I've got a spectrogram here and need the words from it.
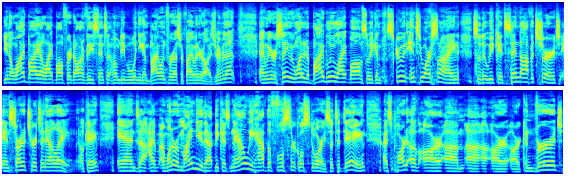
you know, why buy a light bulb for a dollar and fifty cents at Home Depot when you can buy one for us for $500? Remember that? And we were saying we wanted to buy blue light bulbs so we can screw it into our sign so that we could send off a church and start a church in LA. Okay, and uh, I, I want to remind you that because now we have the full circle story. So today, as part of our um, uh, our our converge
